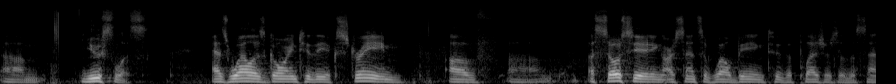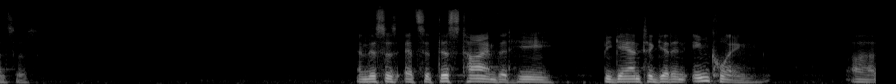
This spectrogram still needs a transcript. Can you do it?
um, useless as well as going to the extreme of um, associating our sense of well being to the pleasures of the senses. And this is, it's at this time that he began to get an inkling, uh,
